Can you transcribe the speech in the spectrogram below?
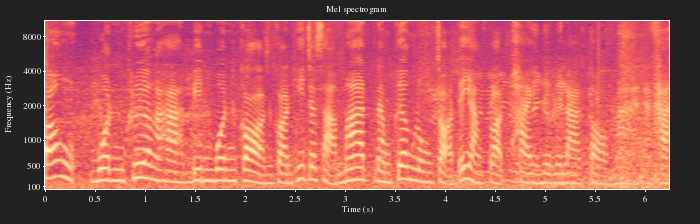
ต้องวนเครื่องอะค่ะบินวนก่อนก่อนที่จะสามารถนำเครื่องลงจอดได้อย่างปลอดภัยในเวลาต่อมานะคะ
